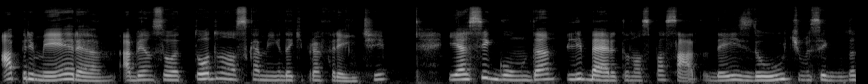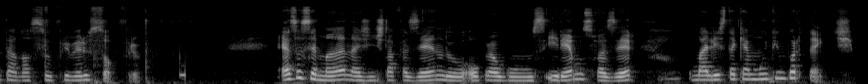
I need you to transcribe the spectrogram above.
A primeira abençoa todo o nosso caminho daqui para frente, e a segunda liberta o nosso passado, desde o último segundo até o nosso primeiro sopro. Essa semana a gente está fazendo, ou para alguns iremos fazer, uma lista que é muito importante.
